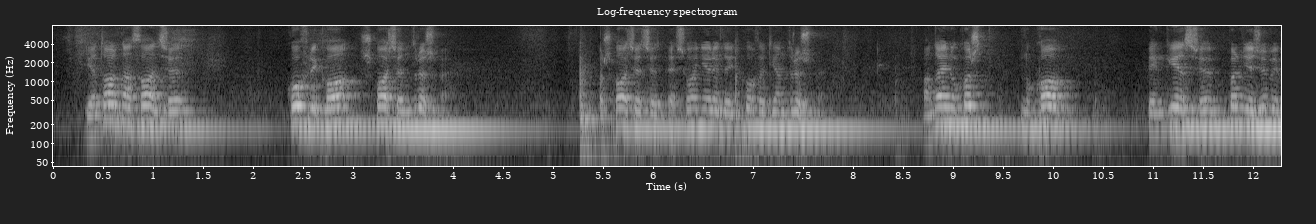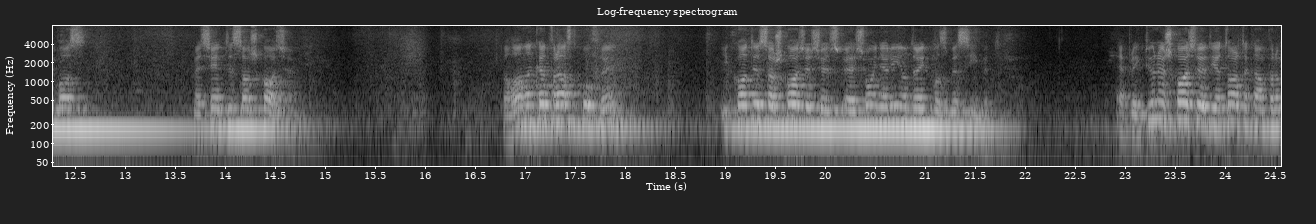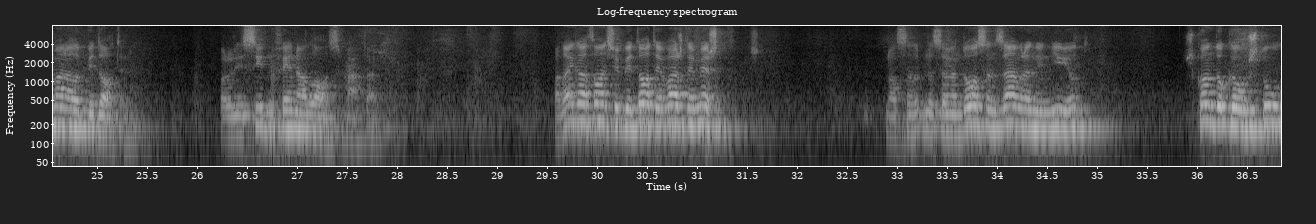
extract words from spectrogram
Dijetarët kanë thënë që kufri ka shkaqe të ndryshme. Po shkaqet që e çojnë njeriun drejt kufrit janë të ndryshme. Prandaj nuk është nuk ka pengesë që për një gjë me pas me qenë disa shkaqe. Edhe në këtë rast kufri, i ka disa shkaqe që e çojnë njeriun drejt mosbesimit. E prej këtyne shkaqeve dijetarët e kanë përmend edhe bidatin. Për risitë në fenë e Allahut subhanahu wa taala. Andaj ka thonë që bidati vazhdimisht nëse nëse vendoset në zemrën e njeriut shkon duke u shtu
